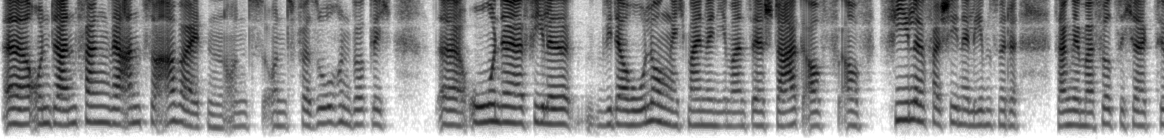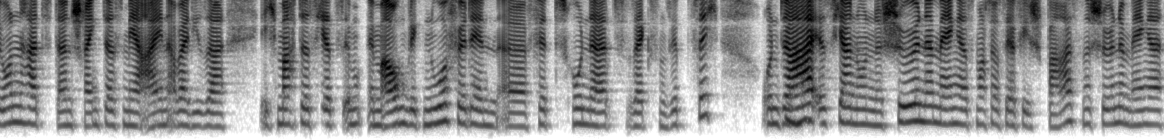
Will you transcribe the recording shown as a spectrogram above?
äh, und dann fangen wir an zu arbeiten und, und versuchen wirklich äh, ohne viele Wiederholungen. Ich meine, wenn jemand sehr stark auf, auf viele verschiedene Lebensmittel, sagen wir mal 40 Reaktionen hat, dann schränkt das mehr ein. Aber dieser, ich mache das jetzt im, im Augenblick nur für den äh, Fit 176 und da mhm. ist ja nun eine schöne Menge, es macht auch sehr viel Spaß, eine schöne Menge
